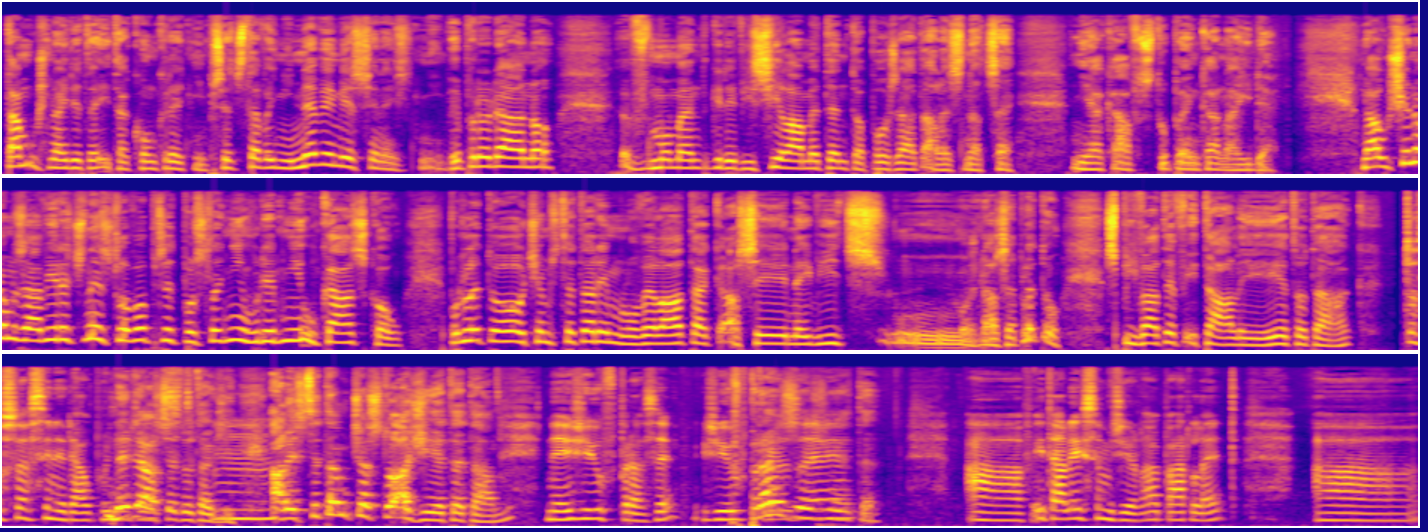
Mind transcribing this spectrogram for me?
Tam už najdete i ta konkrétní představení. Nevím, jestli není vyprodáno v moment, kdy vysíláme tento pořád, ale snad se nějaká vstupenka najde. No a už jenom závěrečné slovo před poslední hudební ukázkou. Podle toho, o čem jste tady mluvila, tak asi nejvíc, mm, možná se pletu, zpíváte v Itálii, je to tak? To se asi nedá úplně Nedá říct. se to tak říct. Mm. Ale jste tam často a žijete tam? Ne, žiju v Praze. Žiju v, V Praze žijete. A v Itálii jsem žila pár let a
